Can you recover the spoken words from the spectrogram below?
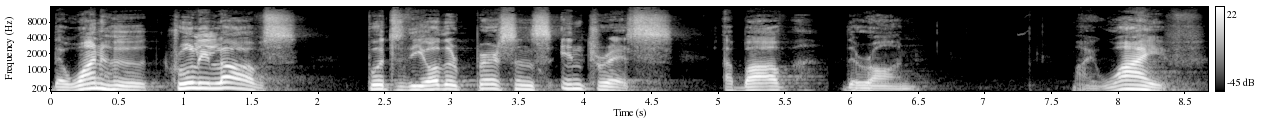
The one who truly loves puts the other person's interests above their own. My wife,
